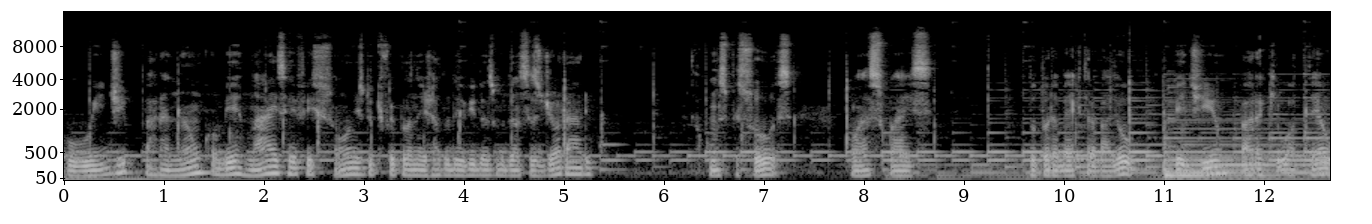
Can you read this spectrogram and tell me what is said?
Cuide para não comer mais refeições do que foi planejado devido às mudanças de horário. Algumas pessoas com as quais a doutora Beck trabalhou pediam para que o hotel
